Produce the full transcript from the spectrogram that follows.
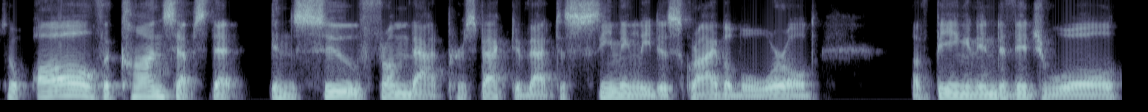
So all the concepts that ensue from that perspective, that seemingly describable world of being an individual,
